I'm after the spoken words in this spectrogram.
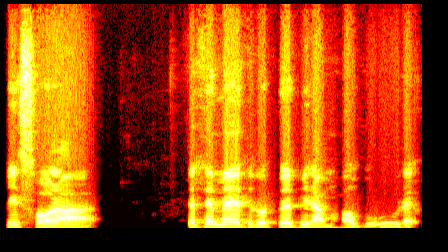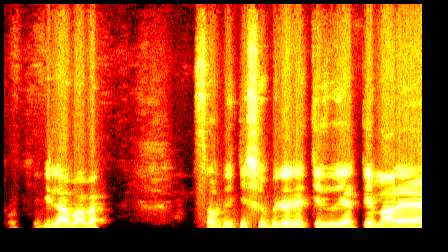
ပြီးဆိုတာတက်တက်မဲ့သူတို့တွဲပြတာမဟုတ်ဘူးတဲ့ဒီလောက်ပါပဲစောင့်ကြည့်ရှုပြီးတော့ကျေးဇူးရတင်ပါတယ်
